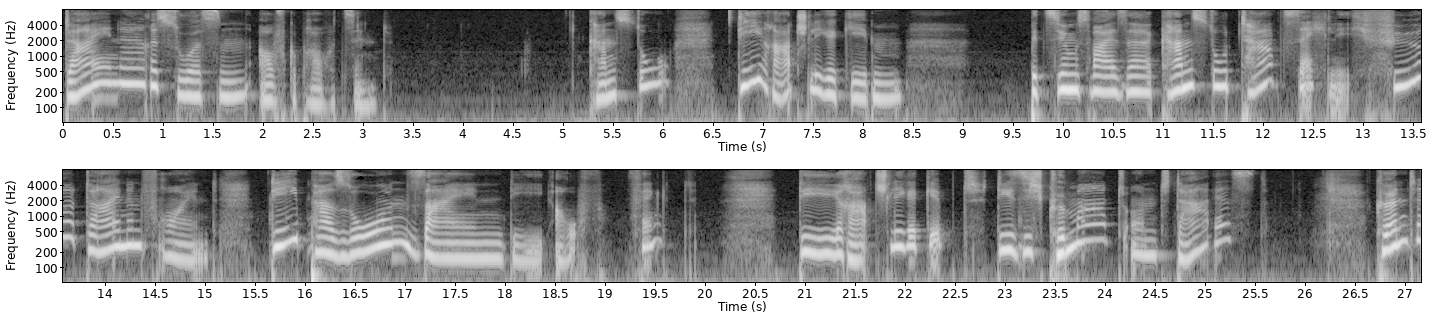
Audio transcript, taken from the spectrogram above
deine Ressourcen aufgebraucht sind? Kannst du die Ratschläge geben, beziehungsweise kannst du tatsächlich für deinen Freund die Person sein, die auffängt, die Ratschläge gibt, die sich kümmert und da ist? Könnte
